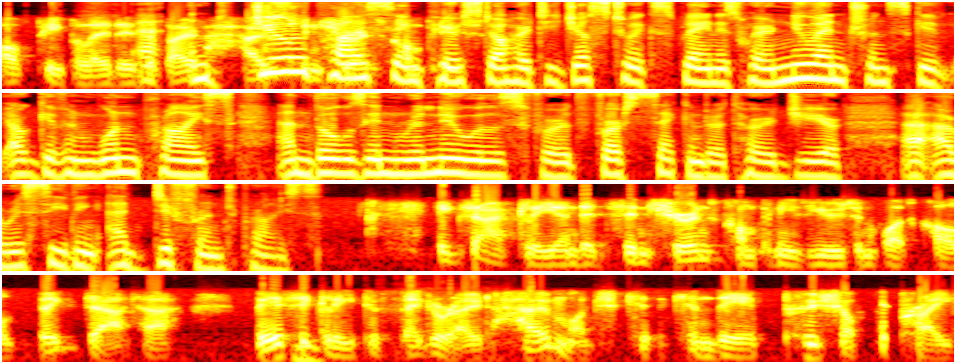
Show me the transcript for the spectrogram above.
of people. It is Uh, about dual pricing, Pearse Doherty, just to explain, is where new entrants give, are given one price and those in renewals for the first, second, or third year uh, are receiving a different price. Exactly, and it's insurance companies using what's called big data, basically to figure out how much c- can they push up the price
